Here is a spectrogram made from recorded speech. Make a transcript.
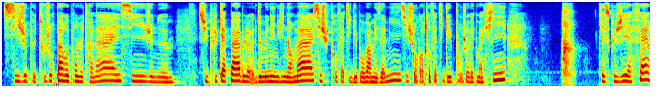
si je peux toujours pas reprendre le travail, si je ne suis plus capable de mener une vie normale, si je suis trop fatiguée pour voir mes amis, si je suis encore trop fatiguée pour jouer avec ma fille, Qu'est-ce que j'ai à faire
